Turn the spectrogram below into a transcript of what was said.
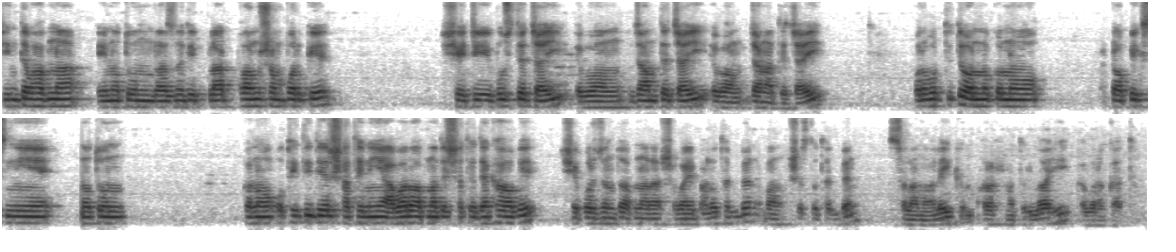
চিন্তাভাবনা, এই নতুন রাজনৈতিক প্ল্যাটফর্ম সম্পর্কে সেটি বুঝতে চাই এবং জানতে চাই এবং জানাতে চাই। পরবর্তীতে অন্য কোনো টপিকস নিয়ে নতুন কোনো অতিথিদের সাথে নিয়ে আবারও আপনাদের সাথে দেখা হবে। সে পর্যন্ত আপনারা সবাই ভালো থাকবেন এবং সুস্থ থাকবেন। আসসালামু আলাইকুম রাহমাতুল্লাহি ওয়া বারাকাতুহু।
